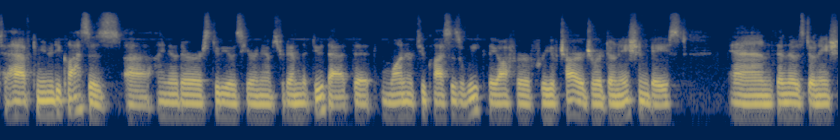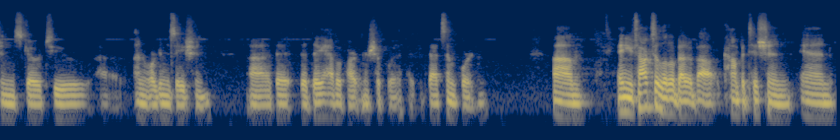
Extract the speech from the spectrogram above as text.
to have community classes. Uh, I know there are studios here in Amsterdam that do that. That one or two classes a week they offer free of charge or donation based, and then those donations go to uh, an organization uh, that that they have a partnership with. I think that's important. Um, and you talked a little bit about competition, and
